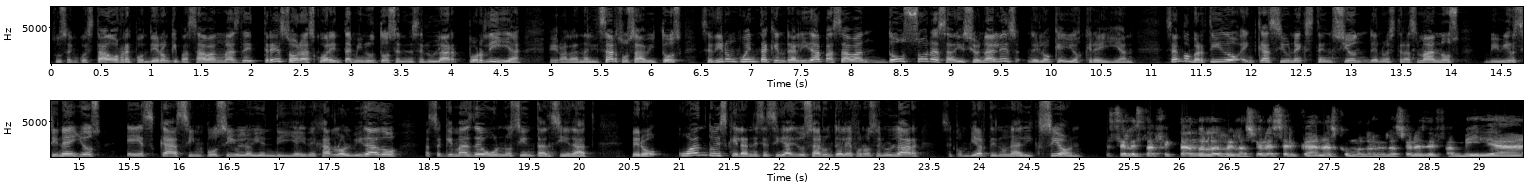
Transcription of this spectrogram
sus encuestados respondieron que pasaban más de 3 horas 40 minutos en el celular por día, pero al analizar sus hábitos se dieron cuenta que en realidad pasaban 2 horas adicionales de lo que ellos creían. Se han convertido en casi una extensión de nuestras manos. Vivir sin ellos es casi imposible hoy en día y dejarlo olvidado hace que más de uno sienta ansiedad. Pero, ¿cuándo es que la necesidad de usar un teléfono celular se convierte en una adicción? se le está afectando las relaciones cercanas como las relaciones de familia,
